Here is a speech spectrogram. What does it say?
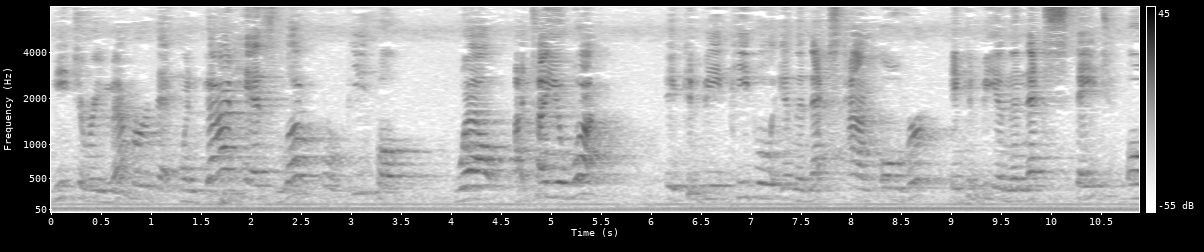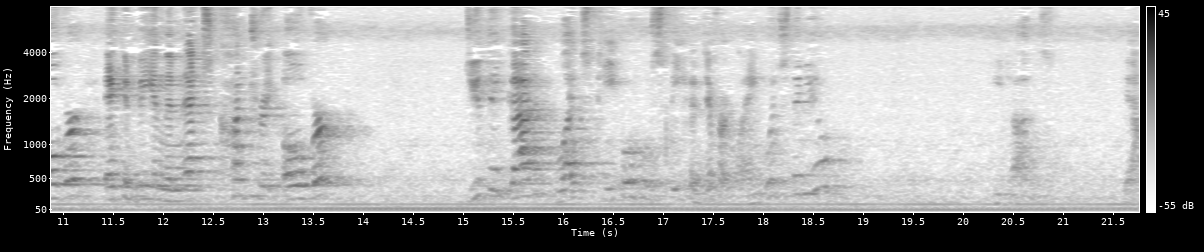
need to remember that when God has love for people, well, I tell you what, it could be people in the next town over. It could be in the next state over. It could be in the next country over. Do you think God likes people who speak a different language than you? He does. Yeah.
